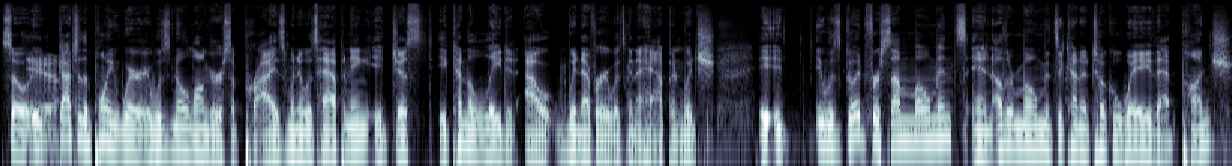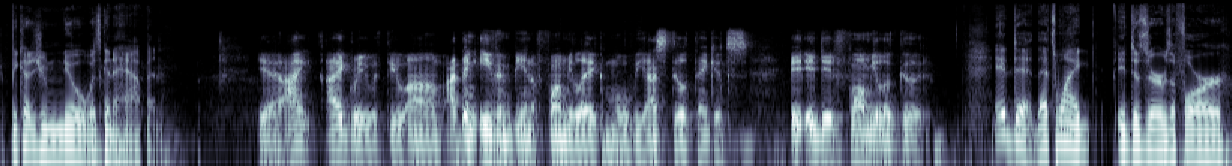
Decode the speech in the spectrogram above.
so yeah. it got to the point where it was no longer a surprise when it was happening it just it kind of laid it out whenever it was going to happen which it, it it was good for some moments and other moments it kind of took away that punch because you knew it was going to happen yeah, I, I agree with you. Um, I think even being a formulaic movie, I still think it's it, it did formula good. It did. That's why it deserves a four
